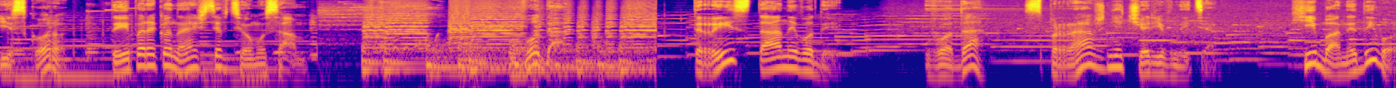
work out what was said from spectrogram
і скоро ти переконаєшся в цьому сам. Вода. Три стани води. Вода справжня чарівниця. Хіба не диво,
